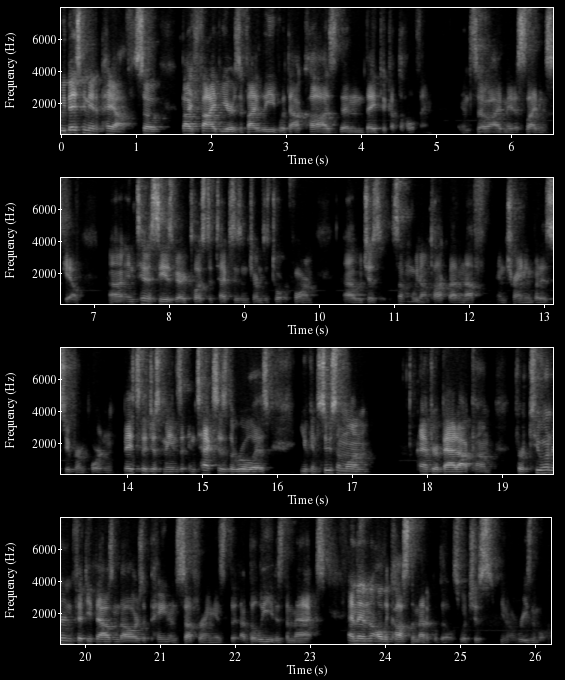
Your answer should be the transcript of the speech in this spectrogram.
we basically made a payoff. So by five years, if I leave without cause, then they pick up the whole thing. And so I made a sliding scale. Uh, and Tennessee is very close to Texas in terms of tort reform, uh, which is something we don't talk about enough in training, but is super important. Basically, just means in Texas, the rule is you can sue someone after a bad outcome for $250,000 of pain and suffering is the, I believe is the max and then all the cost of the medical bills, which is you know reasonable.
